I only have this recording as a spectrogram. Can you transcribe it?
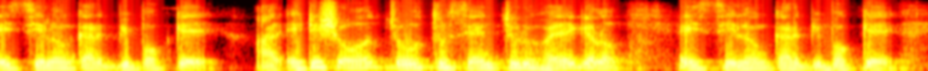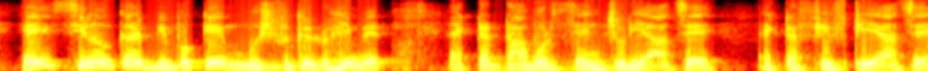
এই শ্রীলঙ্কার বিপক্ষে। আর এটি সহ চৌথ সেঞ্চুরি হয়ে গেল এই শ্রীলঙ্কার বিপক্ষে। এই শ্রীলঙ্কার বিপক্ষে মুশফিকুর রহিমের একটা ডাবল সেঞ্চুরি আছে, একটা ফিফটি আছে।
